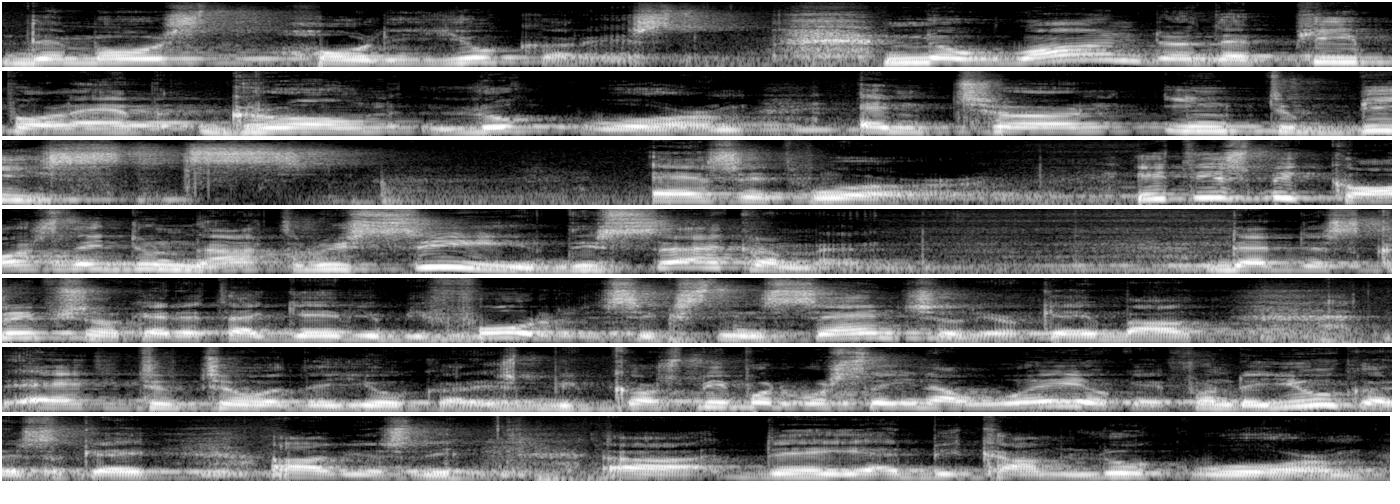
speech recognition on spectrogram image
the most holy Eucharist. No wonder that people have grown lukewarm and turned into beasts, as it were. It is because they do not receive the sacrament that description, okay, that I gave you before in the 16th century, okay, about the attitude toward the Eucharist, because people were staying away, okay, from the Eucharist, okay, obviously, uh, they had become lukewarm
